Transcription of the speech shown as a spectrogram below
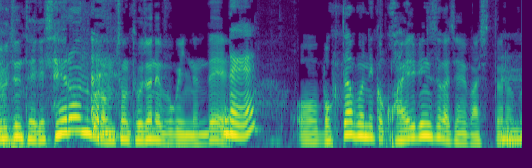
요즘 되게 새로운 걸 엄청 도전해보고 있는데 네. 어, 먹다 보니까 과일 빙수가 제일 맛있더라고요.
